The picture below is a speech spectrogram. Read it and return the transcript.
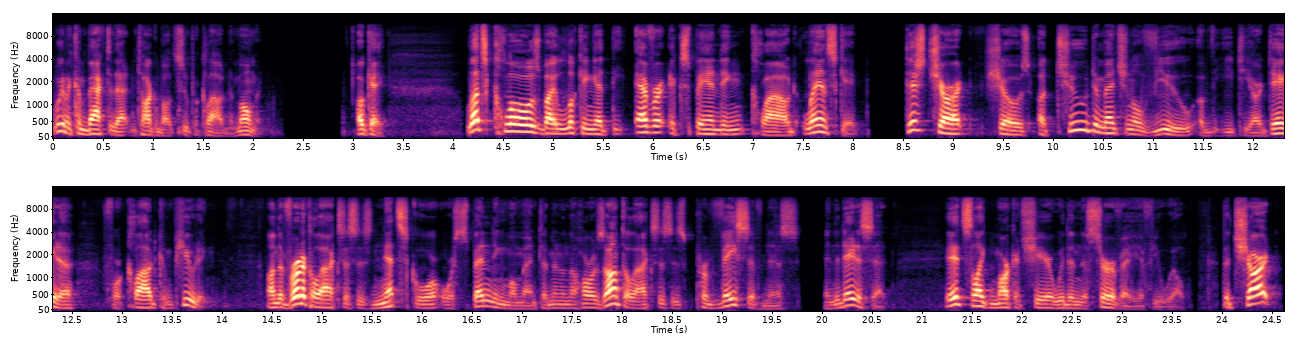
We're going to come back to that and talk about SuperCloud in a moment. Okay, let's close by looking at the ever expanding cloud landscape. This chart shows a two-dimensional view of the ETR data for cloud computing. On the vertical axis is net score or spending momentum, and on the horizontal axis is pervasiveness in the data set. It's like market share within the survey, if you will. The chart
